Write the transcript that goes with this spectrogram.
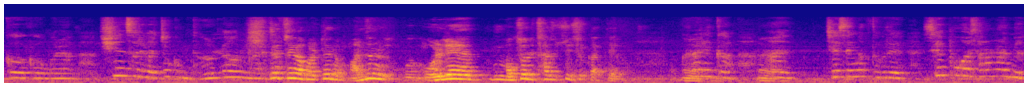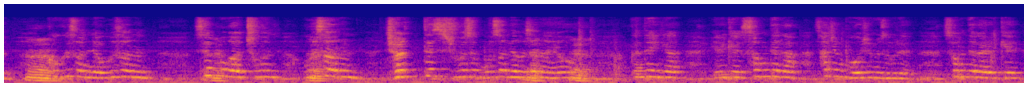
그, 그 뭐라 쉬는 소리가 조금 덜 나오는 것 그래서 같아. 제가 볼 때는 완전 원래 목소리 찾을 수 있을 것 같아요. 예. 그러니까 예. 아, 제 생각도 그래. 세포가 살아나면 예. 거기서 의사는 세포가 죽은 의사는 절대 죽어서 못 산다고 하잖아요. 예. 근데 이게 이렇게 성대가 사진 보여주면서 그래. 성대가 이렇게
